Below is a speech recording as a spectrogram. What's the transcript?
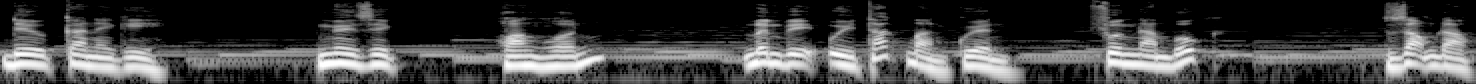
Dale Carnegie. Người dịch, Hoàng Huấn. Đơn vị ủy thác bản quyền, Phương Nam Book. Giọng đọc,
